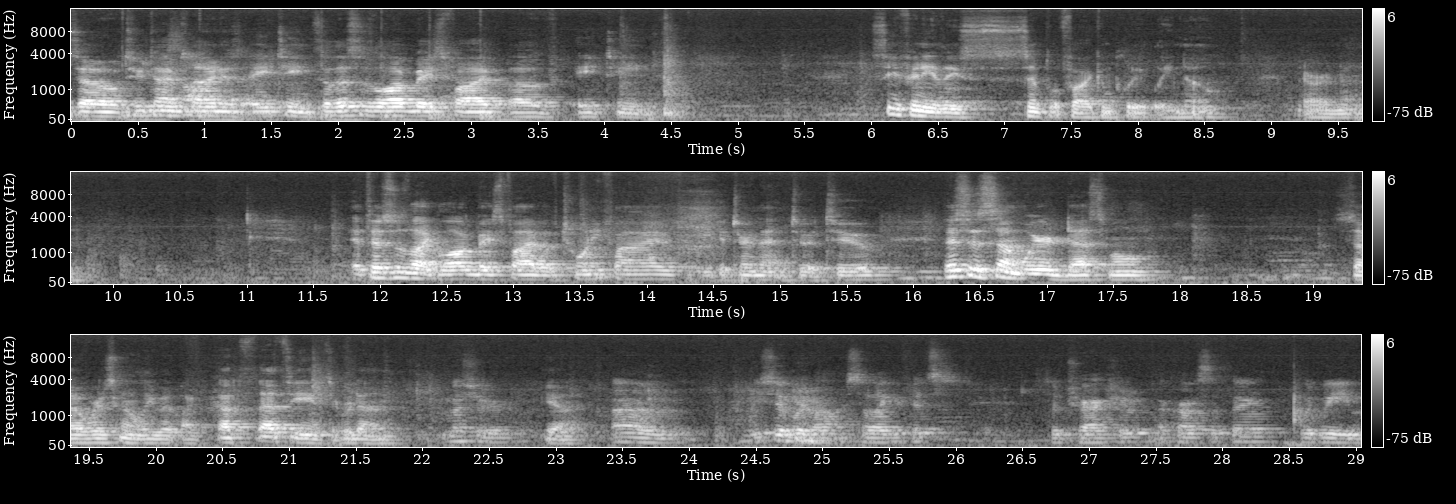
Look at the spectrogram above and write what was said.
So two times nine is eighteen. So this is log base five of eighteen. See if any of these simplify completely. No, there are none. If this was like log base five of twenty-five, you could turn that into a two. This is some weird decimal. So we're just gonna leave it like, that's, that's the answer. We're done. I'm not sure. Yeah. Um, you said we're not, so like if it's subtraction across the thing, would we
